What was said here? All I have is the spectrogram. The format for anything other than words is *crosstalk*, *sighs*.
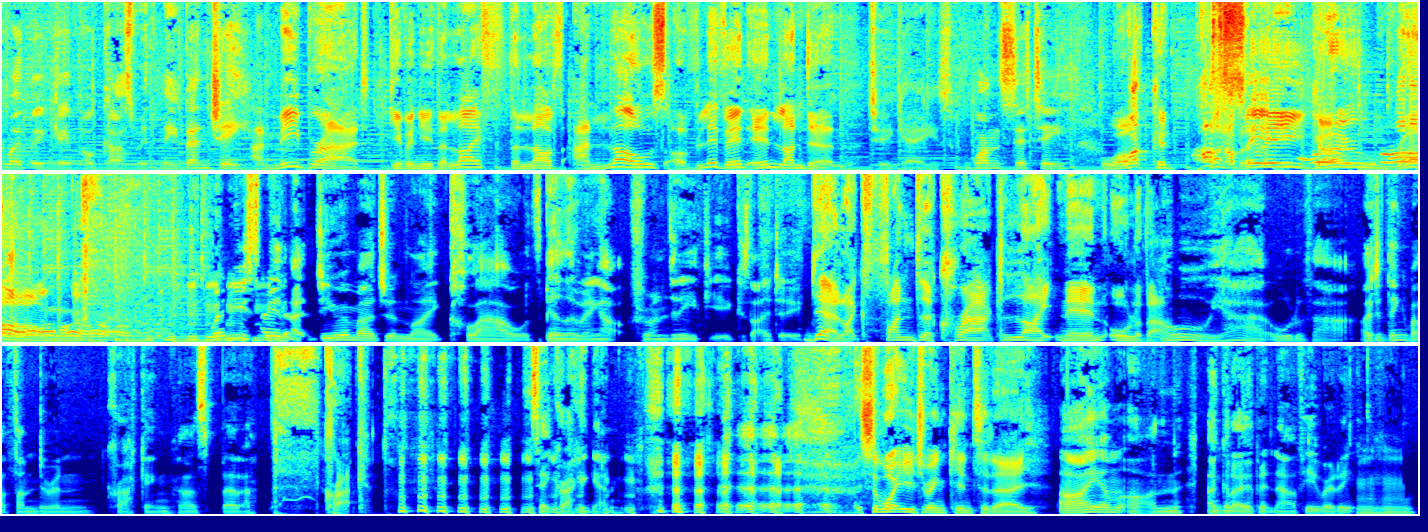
to my Big Gay podcast with me, Benji. And me, Brad, giving you the life, the love, and lulls of living in London. Two gays, one city. What, could possibly go wrong? *laughs* when you say that, do you imagine like clouds billowing up from underneath you? Because I do. Yeah, like thunder, crack, lightning, all of that. Oh yeah, all of that. I didn't think about thunder and cracking. That's better. *laughs* Crack. Say crack again. *laughs* so, what are you drinking today? I am on. I'm going to open it now. If you ready? Mm-hmm.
